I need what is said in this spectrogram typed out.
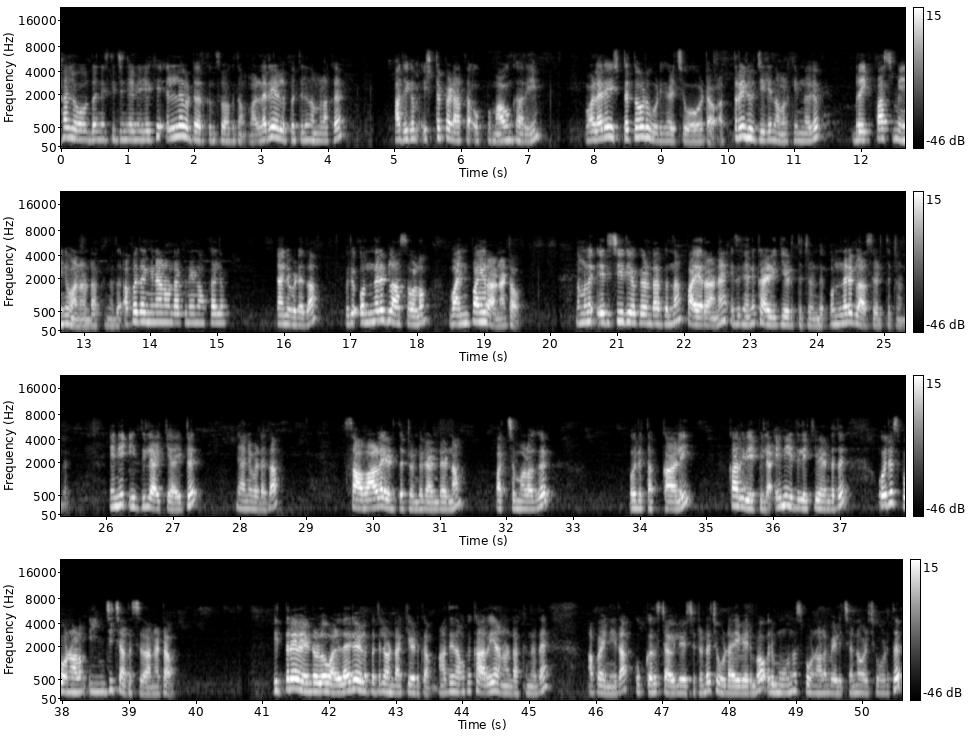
Hello Dhani's kitchen ചാനലിലേക്ക് എല്ലാ കൂട്ടുകാർക്കും സ്വാഗതം. വളരെ എളുപ്പത്തിൽ നമ്മളൊക്കെ അധികം ഇഷ്ടപ്പെടാത്ത ഉപ്പുമാവും കറിയും വളരെ ഇഷ്ടത്തോടു കൂടി കഴിച്ചു പോകും കേട്ടോ. അത്രയും രുചിയിൽ നമ്മൾക്ക് ഇന്നൊരു ബ്രേക്ക്ഫാസ്റ്റ് മെനു ആണ് ഉണ്ടാക്കുന്നത്. അപ്പോൾ ഇതെങ്ങനെയാണ് ഉണ്ടാക്കുന്നത് നോക്കാലോ? ഞാനിവിടെ ഇതാ ഒരു ഒന്നര ഗ്ലാസ്സോളം വൻപയറാണ് കേട്ടോ. നമ്മൾ എരിശ്ശേരിയൊക്കെ ഉണ്ടാക്കുന്ന പയറാണ്. ഇത് ഞാൻ കഴുകി എടുത്തിട്ടുണ്ട് ഒന്നര ഗ്ലാസ് എടുത്തിട്ടുണ്ട്. ഇനി ഇതിലേക്കായിട്ട് ഞാനിവിടെ ഇതാ സവാള എടുത്തിട്ടുണ്ട് രണ്ടെണ്ണം പച്ചമുളക് ഒരു തക്കാളി കറിവേപ്പില. ഇനി ഇതിലേക്ക് വേണ്ടത് ഒരു സ്പൂണോളം ഇഞ്ചി ചതച്ചതാണ് കേട്ടോ. ഇത്രേ വേണ്ടുള്ളൂ. വളരെ എളുപ്പത്തിൽ ഉണ്ടാക്കിയെടുക്കാം. ആദ്യം നമുക്ക് കറിയാണ് ഉണ്ടാക്കുന്നത്. അപ്പോൾ ഇനി ഇതാ കുക്കർ സ്റ്റൗവിൽ വെച്ചിട്ടുണ്ട്. ചൂടായി വരുമ്പോൾ ഒരു മൂന്ന് സ്പൂണോളം വെളിച്ചെണ്ണ ഒഴിച്ചു കൊടുത്ത്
